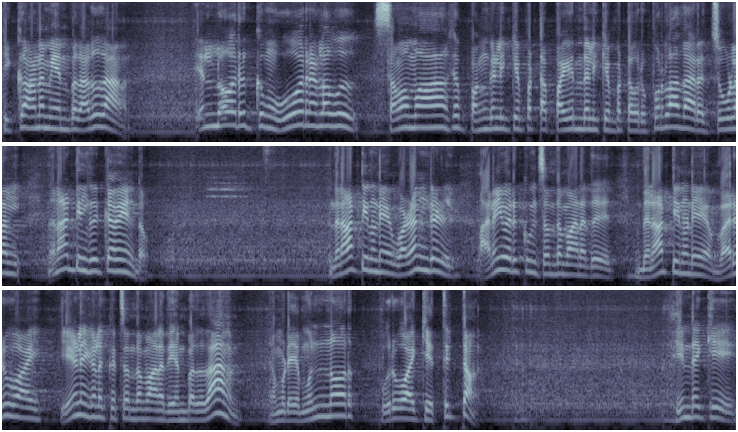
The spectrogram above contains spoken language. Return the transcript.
இக்கானமி என்பது அதுதான். எல்லோருக்கும் ஓரளவு சமமாக பங்களிக்கப்பட்ட பகிர்ந்தளிக்கப்பட்ட ஒரு பொருளாதார சூழல் இந்த நாட்டில் இருக்க வேண்டும். இந்த நாட்டினுடைய வளங்கள் அனைவருக்கும் சொந்தமானது. இந்த நாட்டினுடைய வருவாய் ஏழைகளுக்கு சொந்தமானது என்பதுதான் நம்முடைய முன்னோர் உருவாக்கிய திட்டம். இன்றைக்கு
